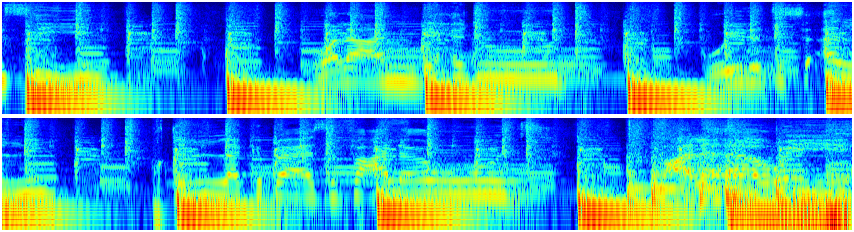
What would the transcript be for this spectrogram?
جنسية ولا عندي حدود. وإذا تسألني بقلك بعزف على العود على هاوية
